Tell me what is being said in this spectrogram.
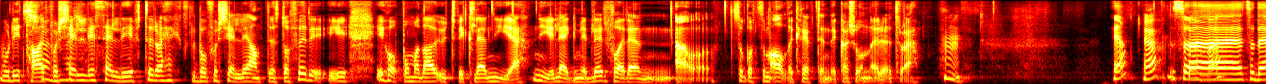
Hvor de tar Skjønner. forskjellige cellegifter og hekter på forskjellige antistoffer i, i håp om å da utvikle nye, nye legemidler for en, ja, så godt som alle kreftindikasjoner, tror jeg. Hmm. Ja, ja så, så det,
